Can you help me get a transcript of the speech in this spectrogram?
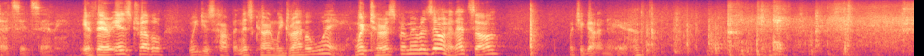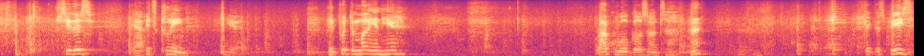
That's it, Sammy. If there is trouble, we just hop in this car and we drive away. We're tourists from Arizona, that's all. What you got under here, huh? See this? Yeah. It's clean. Here. Hey, put the money in here. Rock wool goes on top, huh? Mm-hmm. Take this piece.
